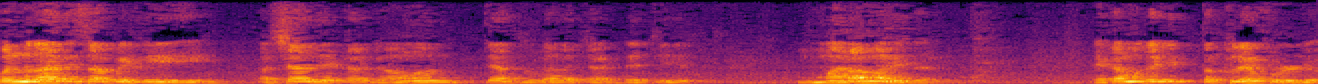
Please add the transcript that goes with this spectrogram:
पंदरा दिसां पयलीं अशाच एका गांवांत त्या जुगाराच्या अड्ड्याचेर मारामारी जाली एकामेकाची तकल्यो फोडल्यो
